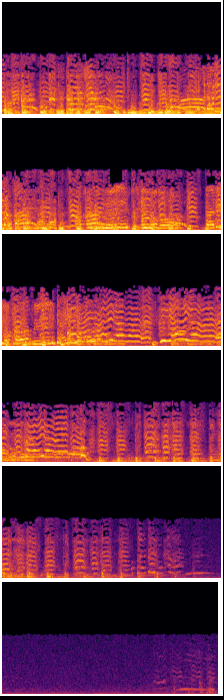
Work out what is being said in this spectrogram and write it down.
Daddy, look at me. Daddy, look at me.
